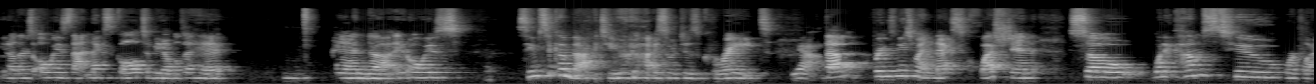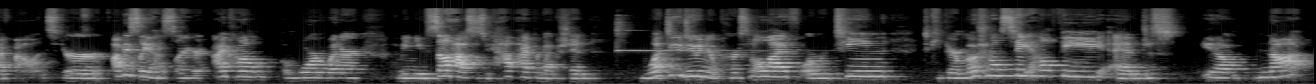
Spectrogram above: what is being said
You know, there's always that next goal to be able to hit. And uh, it always seems to come back to you guys, which is great. Yeah. That brings me to my next question. So, when it comes to work life balance, you're obviously a hustler, you're an icon award winner. I mean, you sell houses, you have high production what do you do in your personal life or routine to keep your emotional state healthy and just, you know, not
